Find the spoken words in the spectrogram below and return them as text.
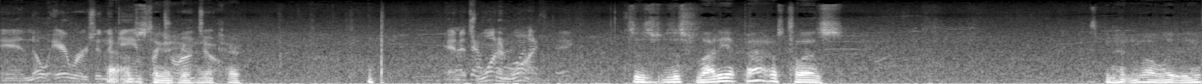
and no errors in the Yeah, game just for take it here. I don't care. And it's one and one. Is this, is this Vladdy at bat? Or is Tellez? He's been hitting well lately.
